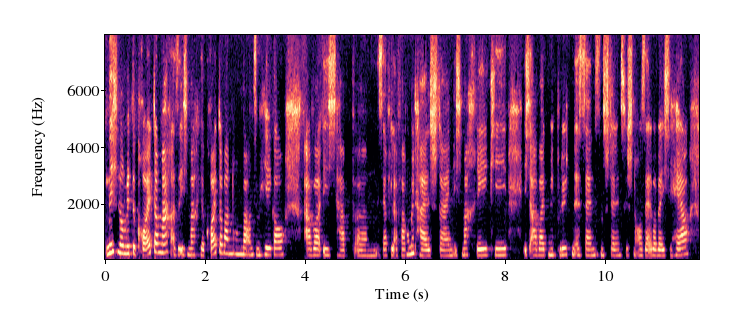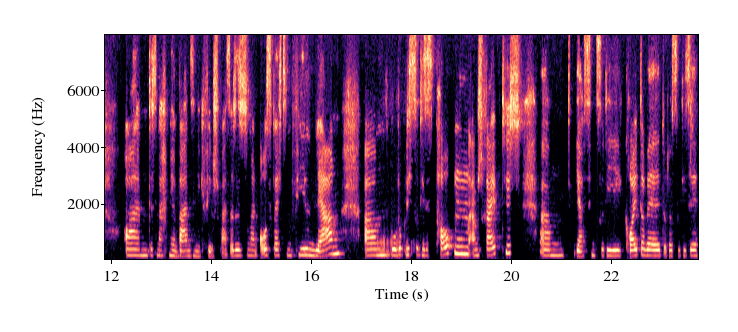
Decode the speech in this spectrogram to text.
nicht nur mit den Kräutern mache, also ich mache hier Kräuterwanderungen bei uns im Hegau, aber ich habe ähm, sehr viel Erfahrung mit Heilstein, ich mache Reiki, ich arbeite mit Blütenessenzen, stelle inzwischen auch selber welche her und das macht mir wahnsinnig viel Spaß. Also das ist so mein Ausgleich zum vielen Lernen, ähm, wo wirklich so dieses Pauken am Schreibtisch, ähm, ja, sind so die Kräuterwelt oder so diese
